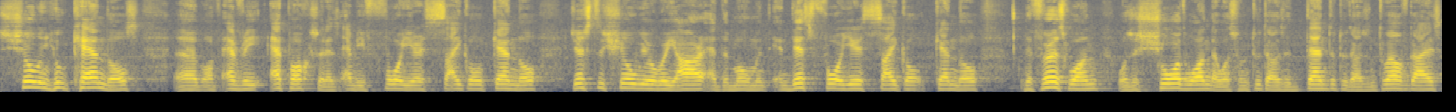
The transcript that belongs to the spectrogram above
showing you candles uh, of every epoch, so that's every four year cycle candle, just to show where we are at the moment in this four year cycle candle. The first one was a short one that was from 2010 to 2012, guys.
